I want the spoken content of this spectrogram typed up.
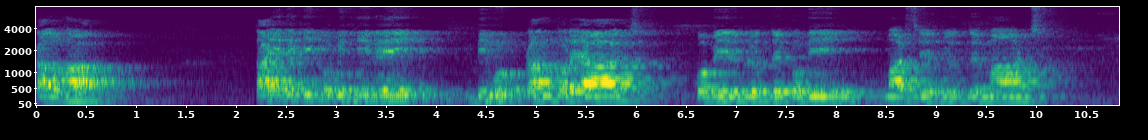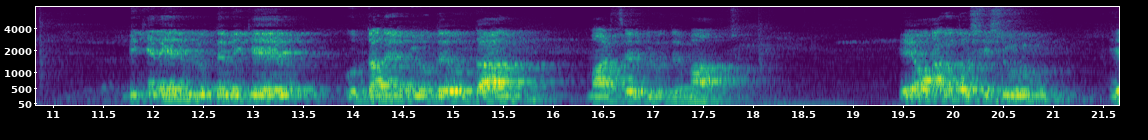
কালোহা তাই দেখি কবিহীন এই বিমুখ প্রান্তরে আজ কবির বিরুদ্ধে কবি, মার্চের বিরুদ্ধে মার্চ। বিকেলের বিরুদ্ধে বিকেল, উদ্যানের বিরুদ্ধে উদ্যান, মার্চের বিরুদ্ধে মার্চ। হে অনাগত শিশু, হে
